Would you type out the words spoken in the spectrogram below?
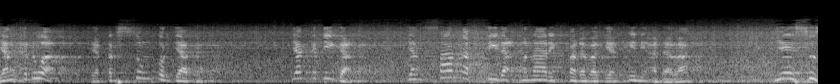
Yang kedua, dia tersungkur jatuh. Yang ketiga, yang sangat tidak menarik pada bagian ini adalah Yesus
